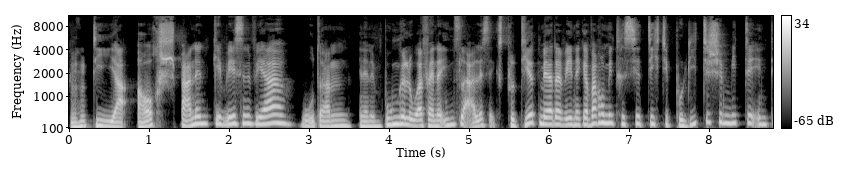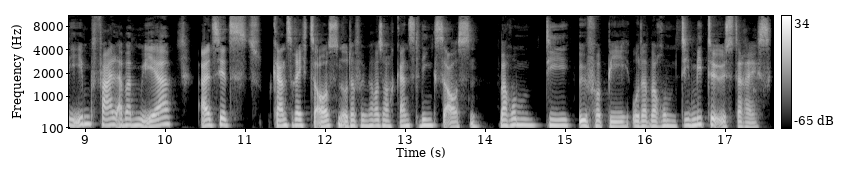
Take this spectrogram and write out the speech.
mhm. die ja auch spannend gewesen wäre, wo dann in einem Bungalow auf einer Insel alles explodiert, mehr oder weniger. Warum interessiert dich die politische Mitte in dem Fall aber mehr als jetzt ganz rechts außen oder von mir aus auch ganz links außen? Warum die ÖVP oder warum die Mitte Österreichs?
